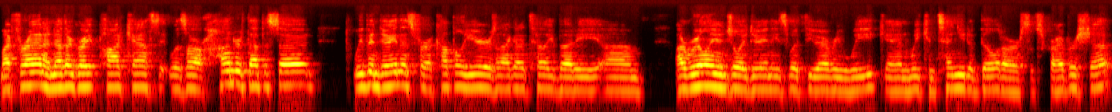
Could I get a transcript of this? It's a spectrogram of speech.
my friend, another great podcast. It was our hundredth episode. We've been doing this for a couple of years, and I got to tell you, buddy, um, I really enjoy doing these with you every week, and we continue to build our subscribership.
